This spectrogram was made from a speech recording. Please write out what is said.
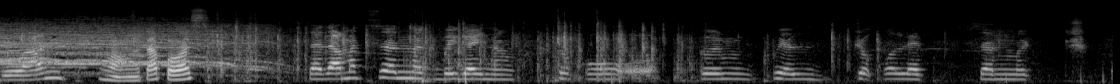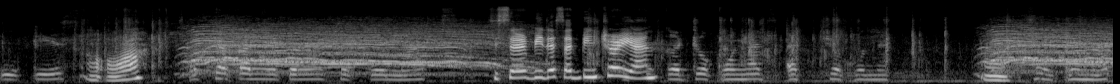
Brand. Oh, tapos, Salamat sa nagbigay ng choco cream filled chocolate sandwich cookies oo. at saka nitong coconut Si Sir Vidas Adventure yan. ka chocolate at chocolate Oh, chocolate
